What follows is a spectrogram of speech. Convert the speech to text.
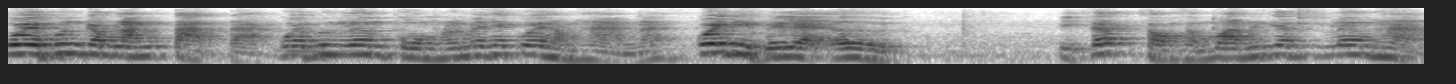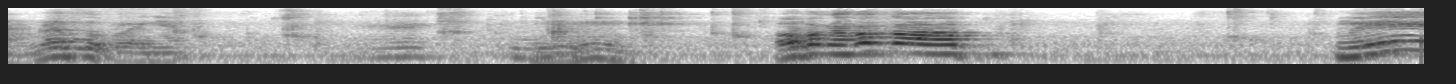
กล้วยเพึ่งกำลังตัดอะ กล้วยเพึ่งเริ่มกลมแล้วไม่ใช่กล้วยห่ามๆนะ กล้วยดิบเลยแหละเออ อีกสักสองสามวันถึงจะเริ่มห่ามเริ่มสุกอะไรเงี้ยอืมอืมโอ้ฟักทองก็กรอบ นี่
